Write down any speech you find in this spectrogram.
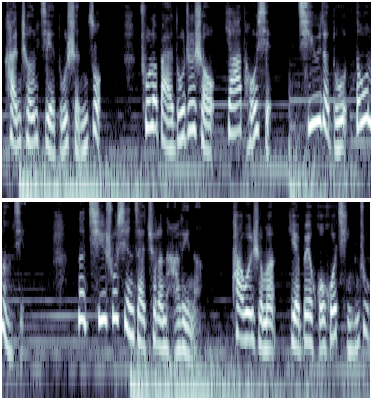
堪称解毒神作，除了百毒之首鸭头血，其余的毒都能解。那七叔现在去了哪里呢？他为什么也被活活擒住？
